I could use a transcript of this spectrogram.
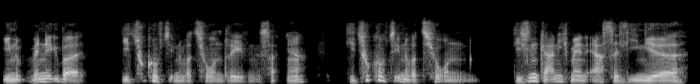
wenn wir über die Zukunftsinnovationen reden, ist, ja, die Zukunftsinnovationen, die sind gar nicht mehr in erster Linie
